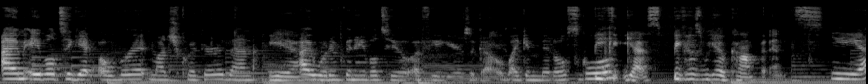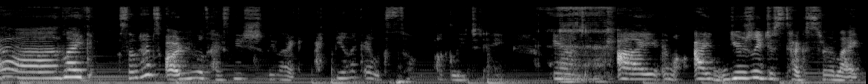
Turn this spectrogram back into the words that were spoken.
I'm able to get over it much quicker than yeah. I would have been able to a few years ago, like in middle school. Bec- yes, because we have confidence. yeah. Like sometimes Audrey will text me. She'll be like, "I feel like I look so ugly today," and mm-hmm. I am. I usually just text her like,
